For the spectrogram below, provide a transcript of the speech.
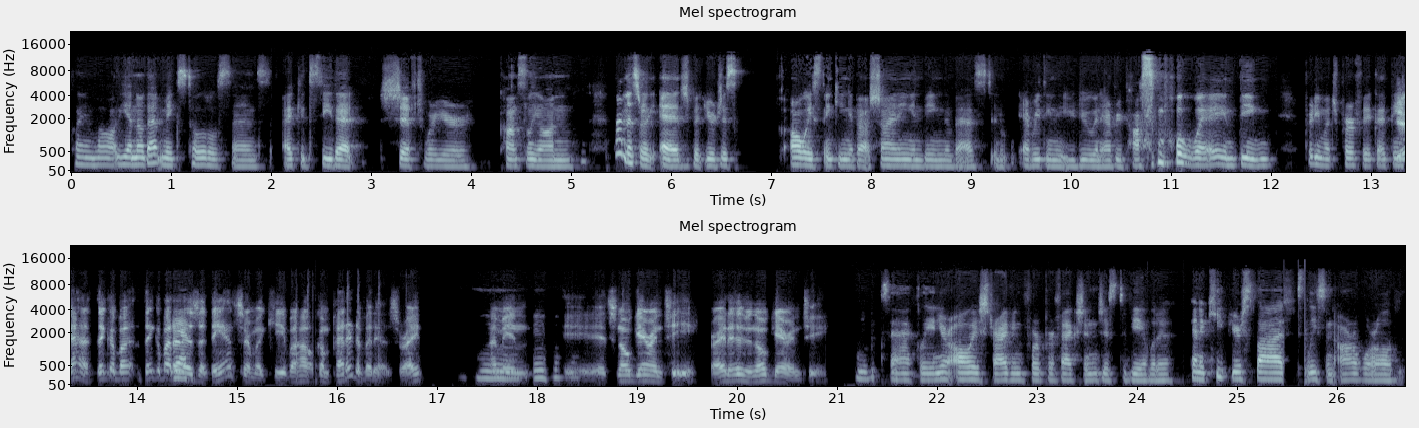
Playing ball. Yeah, no, that makes total sense. I could see that shift where you're constantly on, not necessarily edge, but you're just always thinking about shining and being the best in everything that you do in every possible way and being pretty much perfect. I think. Yeah, think about think about yeah. it as a dancer, Mhkeeba, how competitive it is, right? Mm-hmm. I mean, mm-hmm. it's no guarantee, right? It is no guarantee. Exactly, and you're always striving for perfection, just to be able to kind of keep your spot, at least in our world,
